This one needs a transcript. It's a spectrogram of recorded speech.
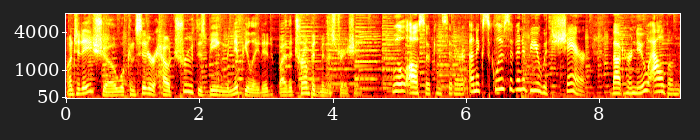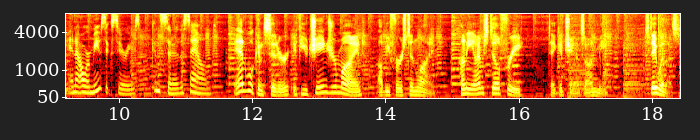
On today's show, we'll consider how truth is being manipulated by the Trump administration. We'll also consider an exclusive interview with Cher about her new album in our music series, Consider the Sound. And we'll consider if you change your mind, I'll be first in line. Honey, I'm still free. Take a chance on me. Stay with us.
